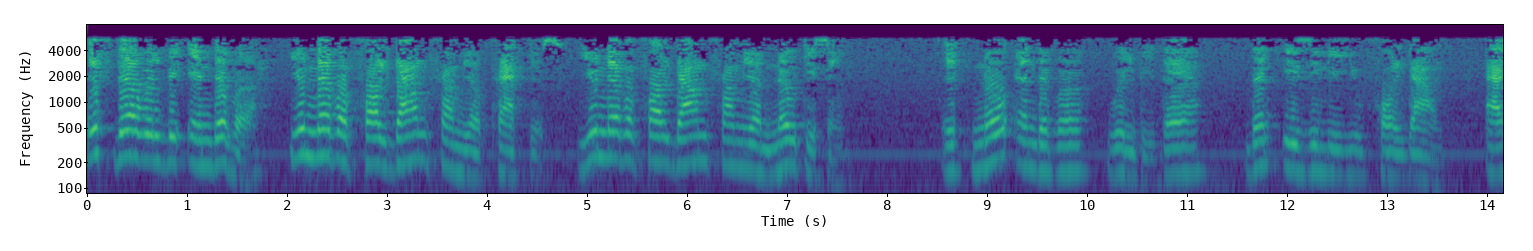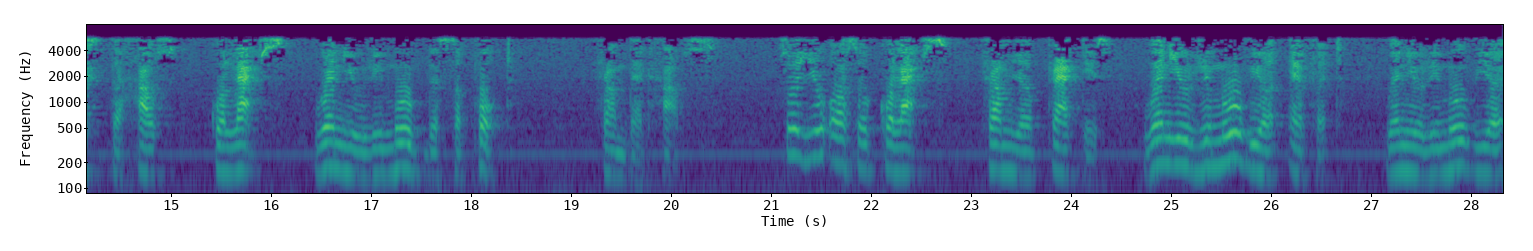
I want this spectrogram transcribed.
If there will be endeavor, you never fall down from your practice you never fall down from your noticing. If no endeavor will be there, then easily you fall down as the house collapses when you remove the support from that house. So you also collapse from your practice when you remove your effort, when you remove your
